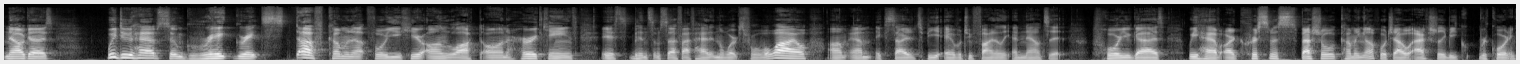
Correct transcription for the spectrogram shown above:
Now, guys, we do have some great, great stuff coming up for you here on Locked On Hurricanes. It's been some stuff I've had in the works for a while. Um, I'm excited to be able to finally announce it for you guys. We have our Christmas special coming up, which I will actually be recording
